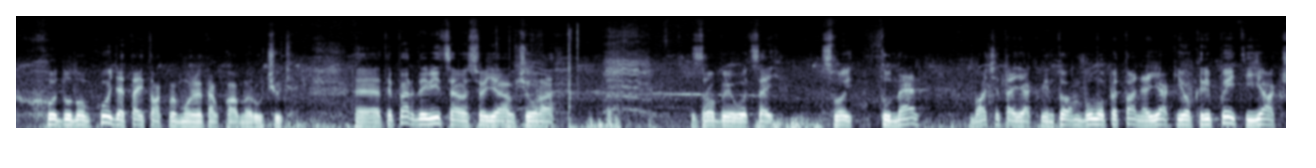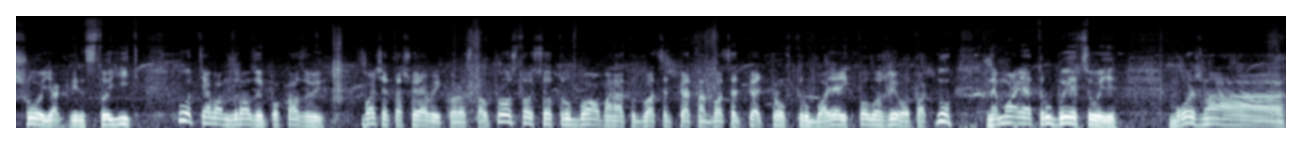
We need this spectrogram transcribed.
ходулом ходять, та й так ви можете в камеру чути. Е, тепер дивіться, ось я вчора зробив оцей свій тунель. Бачите, як він. Там було питання, як його кріпити, як що, як він стоїть. От я вам зразу і показую. Бачите, що я використав. Просто ось труба, у мене тут 25 на 25 профтруба. Я їх положив отак. Ну, немає труби цієї. Можна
